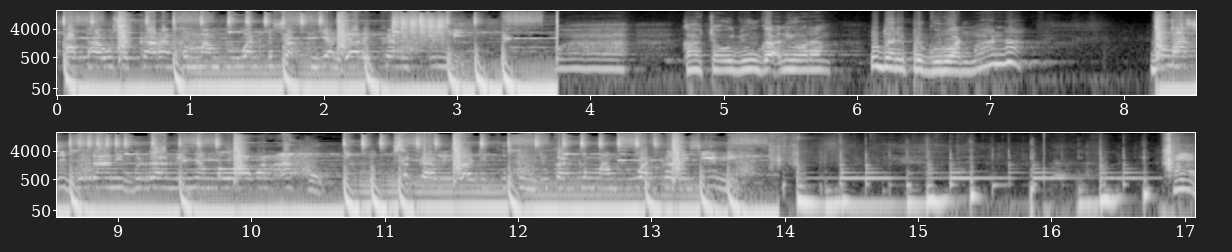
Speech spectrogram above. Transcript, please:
Kau tahu sekarang kemampuan kesaktian dari keris ini? Wah, kacau juga nih orang. Lu dari perguruan mana? Kau masih berani-beraninya melawan aku. Sekali lagi kutunjukkan kemampuan keris ini. Hmm.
